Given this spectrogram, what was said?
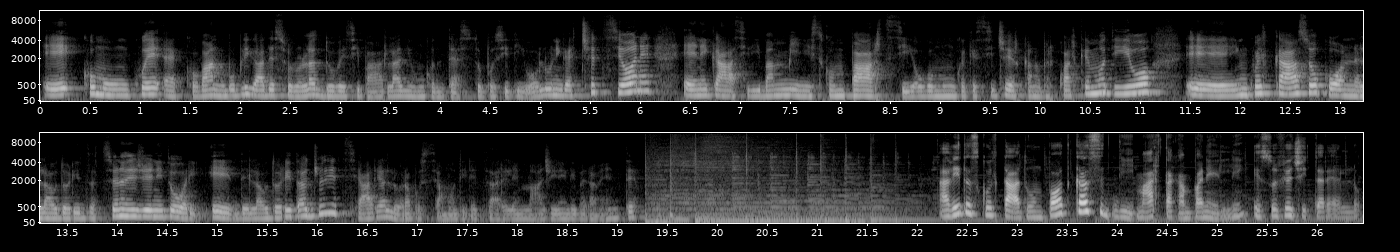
e comunque ecco, vanno pubblicate solo laddove si parla di un contesto positivo. L'unica eccezione è nei casi di bambini scomparsi o comunque che si cercano per qualche motivo e in quel caso con l'autorizzazione dei genitori e dell'autorità giudiziaria allora possiamo utilizzare le immagini liberamente. Avete ascoltato un podcast di Marta Campanelli e Sofia Cittarello,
